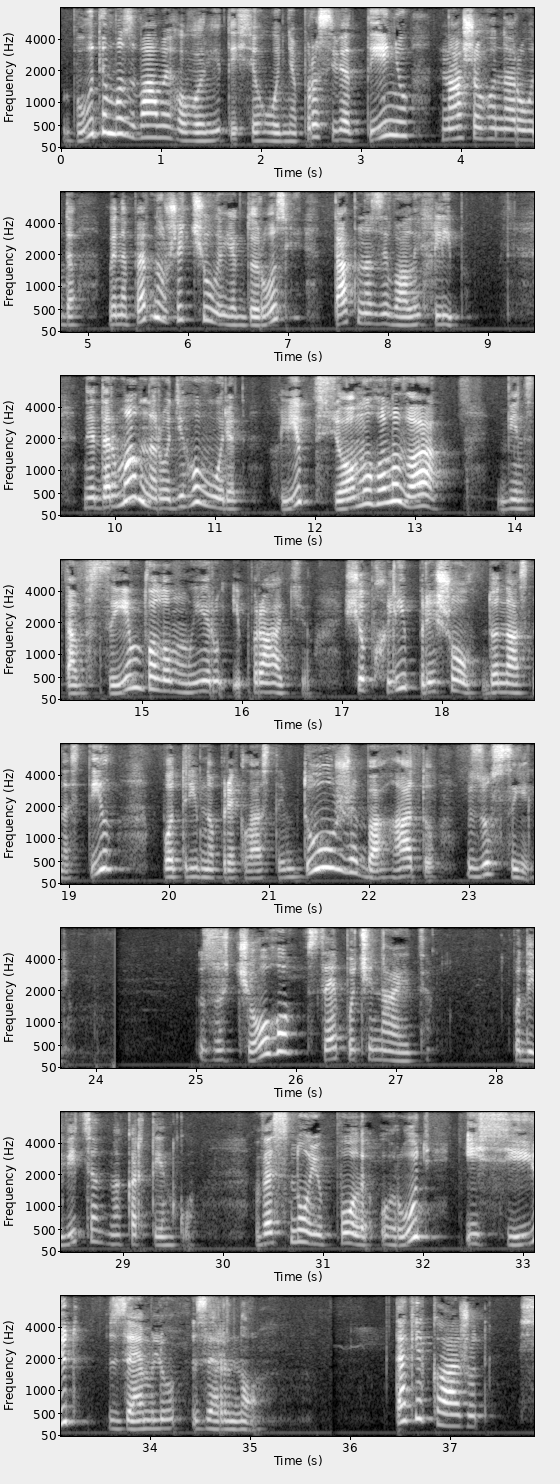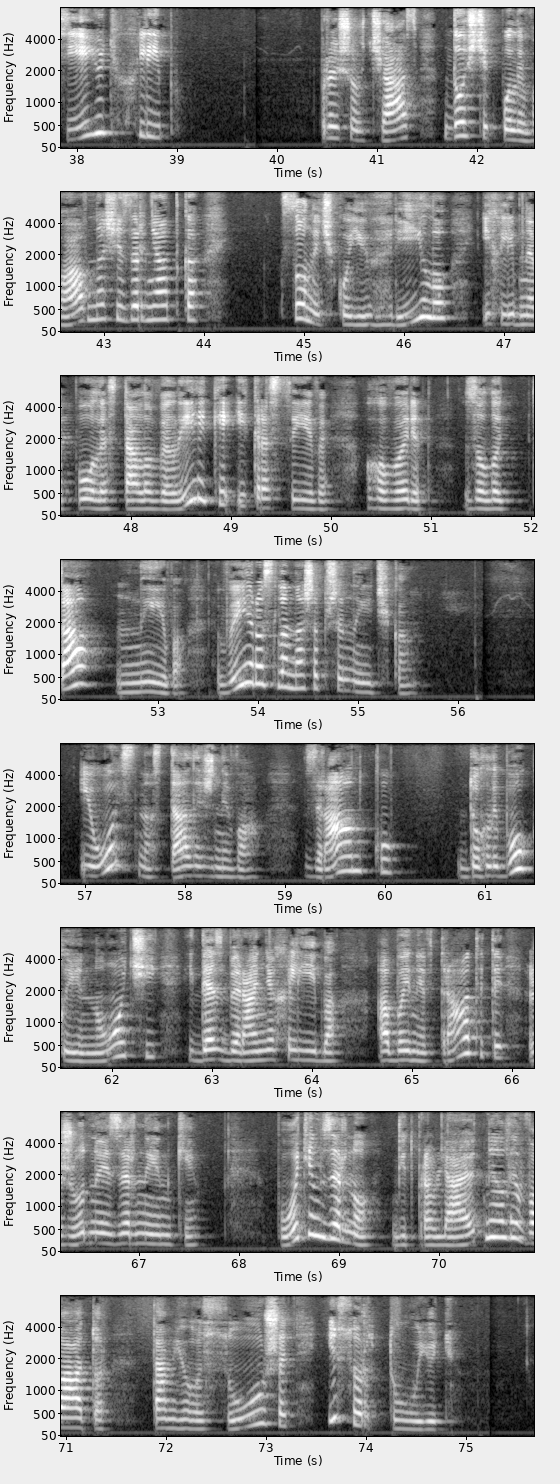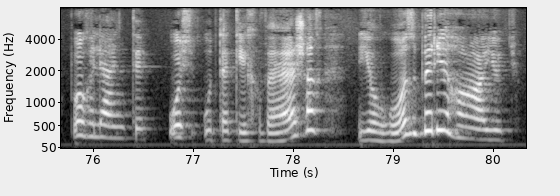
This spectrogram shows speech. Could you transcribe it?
Будемо з вами говорити сьогодні про святиню нашого народа. Ви, напевно, вже чули, як дорослі так називали хліб. Недарма в народі говорять хліб всьому голова. Він став символом миру і працю. Щоб хліб прийшов до нас на стіл, потрібно прикласти дуже багато зусиль. З чого все починається? Подивіться на картинку. Весною поле оруть і сіють в землю зерно. Так і кажуть, сіють хліб. Пройшов час, дощик поливав наші зернятка, сонечко їх гріло, і хлібне поле стало велике і красиве. Говорять, золота нива, виросла наша пшеничка. І ось настали жнива. Зранку до глибокої ночі йде збирання хліба, аби не втратити жодної зернинки. Потім зерно відправляють на елеватор, там його сушать і сортують. Погляньте, ось у таких вежах його зберігають.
